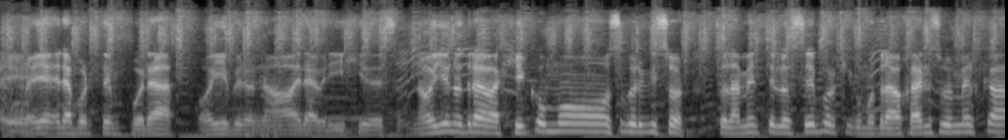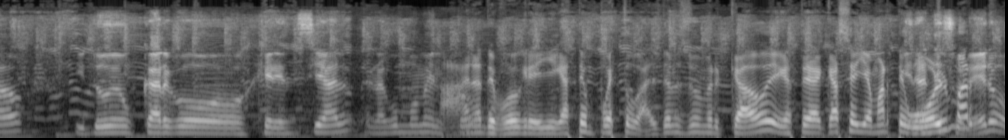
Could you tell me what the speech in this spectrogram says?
Oye, era por temporada. Oye, pero no, era brígido eso. No, yo no trabajé como supervisor. Solamente lo sé porque como trabajaba en el supermercado y tuve un cargo gerencial en algún momento. Ah, no te puedo creer. Llegaste a un puesto alto en el supermercado. Llegaste a casa a llamarte Walmart. Tesorero.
